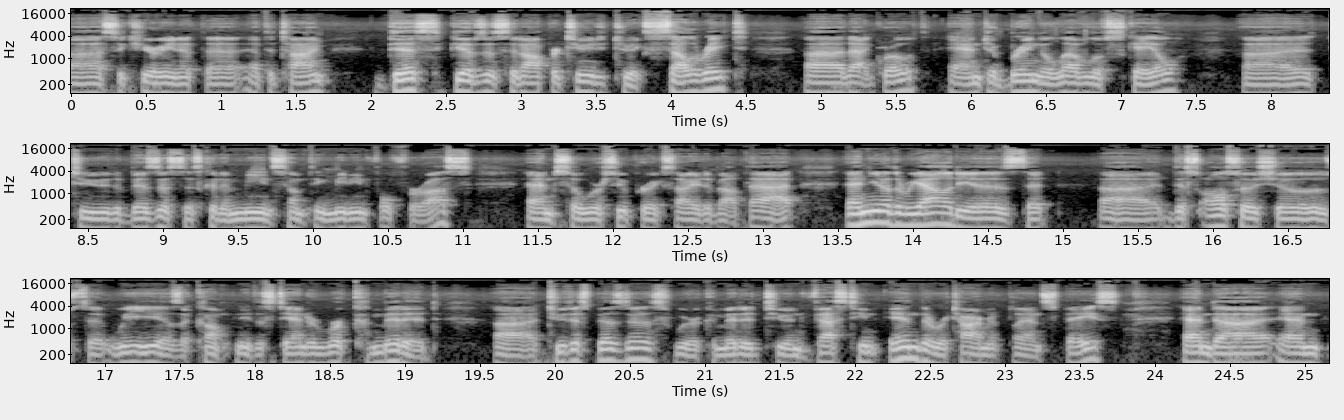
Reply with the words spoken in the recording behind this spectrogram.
Securian at the at the time. This gives us an opportunity to accelerate uh, that growth and to bring a level of scale uh, to the business that's going to mean something meaningful for us. And so we're super excited about that. And, you know, the reality is that uh, this also shows that we as a company, the standard, we're committed uh, to this business. We're committed to investing in the retirement plan space. And, uh, and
